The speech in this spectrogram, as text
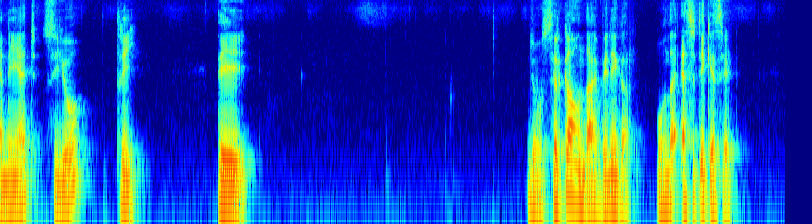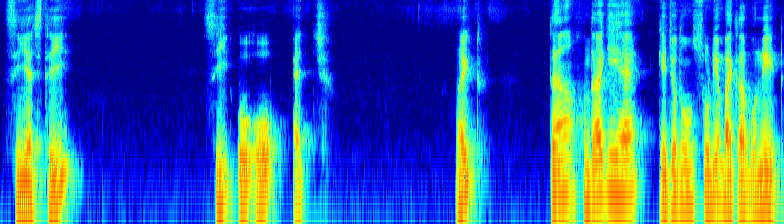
NaHCO3 ਤੇ ਜੋ ਸਿਰਕਾ ਹੁੰਦਾ ਹੈ, ਵਿਨੇਗਰ, ਉਹ ਹੁੰਦਾ ਐਸੀਟਿਕ ਐਸਿਡ। CH3 COOH ਰਾਈਟ ਤਾਂ ਹੁੰਦਾ ਕੀ ਹੈ ਕਿ ਜਦੋਂ ਸੋਡੀਅਮ ਬਾਈਕਾਰਬੋਨੇਟ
